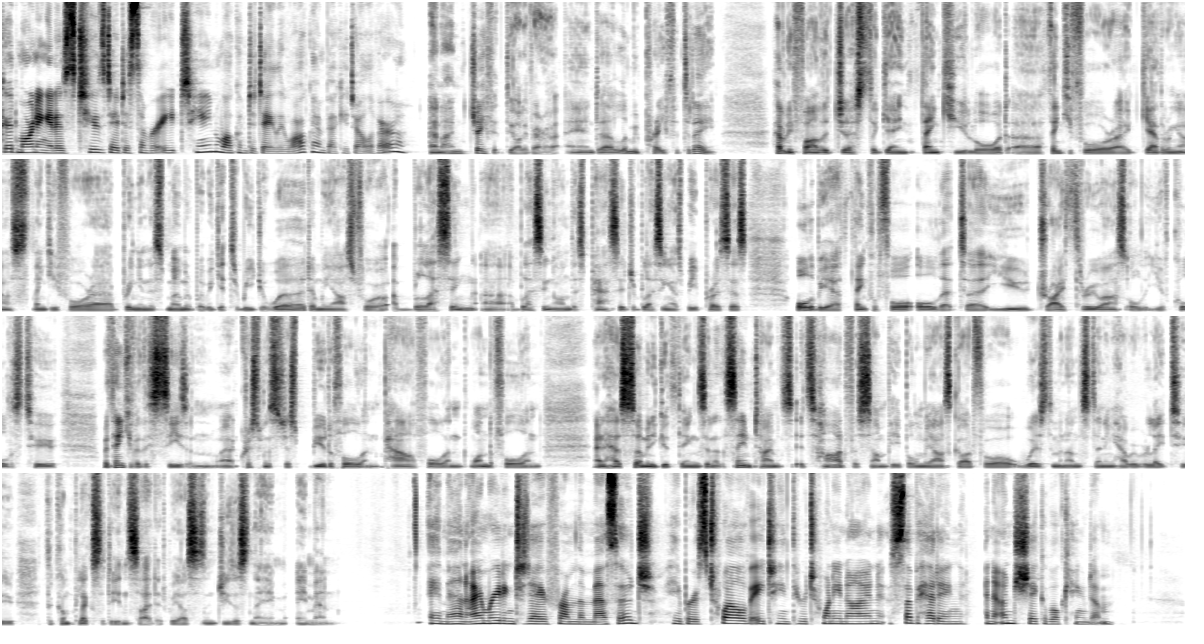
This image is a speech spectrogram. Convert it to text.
Good morning. It is Tuesday, December 18. Welcome to Daily Walk. I'm Becky De Oliveira. And I'm Japhet De Oliveira. And uh, let me pray for today. Heavenly Father, just again, thank you, Lord. Uh, thank you for uh, gathering us. Thank you for uh, bringing this moment where we get to read your word, and we ask for a blessing, uh, a blessing on this passage, a blessing as we process all that we are thankful for, all that uh, you drive through us, all that you've called us to. We thank you for this season. Uh, Christmas is just beautiful and powerful and wonderful, and and has so many good things. And at the same time, it's, it's hard for some people. And we ask God for wisdom and understanding how we relate to the complexity inside it. We ask this in Jesus' name. Amen. Amen. I'm reading today from the message, Hebrews 12, 18 through 29, subheading An Unshakable Kingdom.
